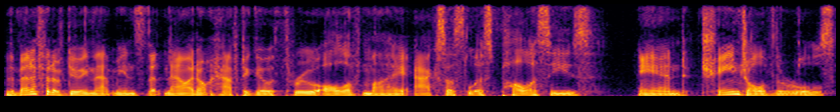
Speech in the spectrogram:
The benefit of doing that means that now I don't have to go through all of my access list policies and change all of the rules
